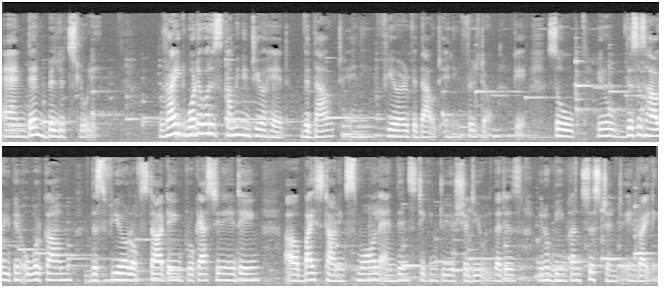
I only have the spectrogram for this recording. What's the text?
and then build it slowly. Write whatever is coming into your head without any fear, without any filter. Okay, so you know, this is how you can overcome this fear of starting, procrastinating. Uh, by starting small and then sticking to your schedule that is you know being consistent in writing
